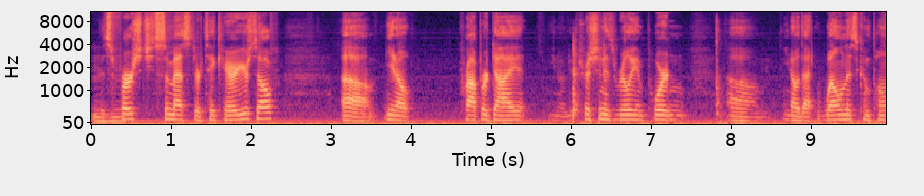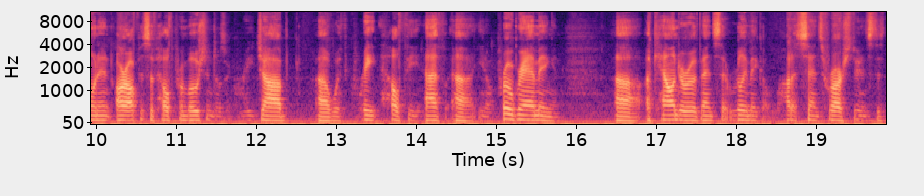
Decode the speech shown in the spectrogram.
this first semester, take care of yourself. Um, you know, proper diet. You know, nutrition is really important. Um, you know, that wellness component. Our Office of Health Promotion does a great job uh, with great healthy, uh, you know, programming and uh, a calendar of events that really make a lot of sense for our students to,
